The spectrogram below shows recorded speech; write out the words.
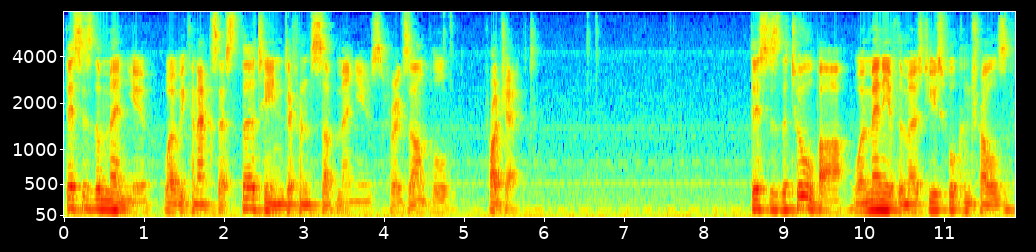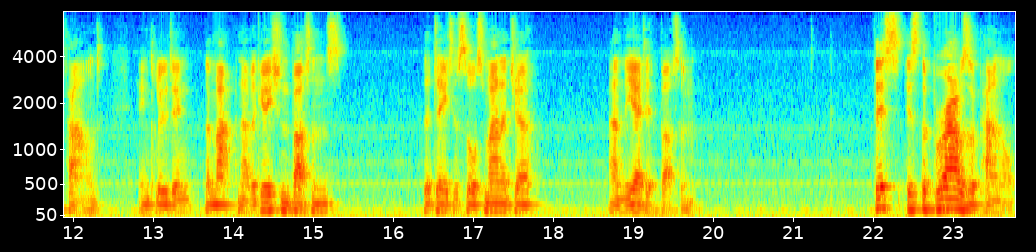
This is the menu where we can access 13 different submenus, for example, Project. This is the toolbar where many of the most useful controls are found, including the map navigation buttons, the data source manager, and the edit button. This is the browser panel,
